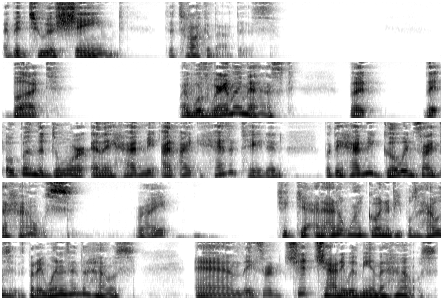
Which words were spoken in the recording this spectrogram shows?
I've been too ashamed to talk about this. But I was wearing my mask, but they opened the door and they had me, and I hesitated, but they had me go inside the house, right? To get, and I don't like going to people's houses, but I went inside the house and they started chit chatting with me in the house.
